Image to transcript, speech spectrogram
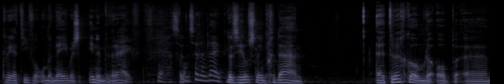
creatieve ondernemers in een bedrijf. ja, dat is ontzettend leuk. Dat is heel slim gedaan. Eh, terugkomende op ehm,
